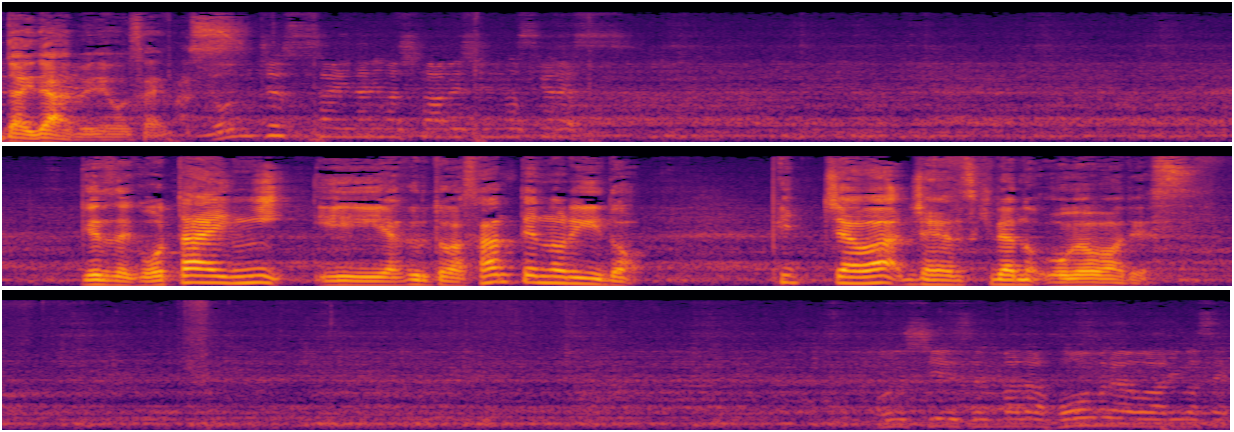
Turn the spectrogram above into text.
代打安倍でございます40歳になりま現在5対2、えーヤクルトが3点のリードピッチャーはジャイアンツキラーの小川です今シーズンまだホームランはありません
